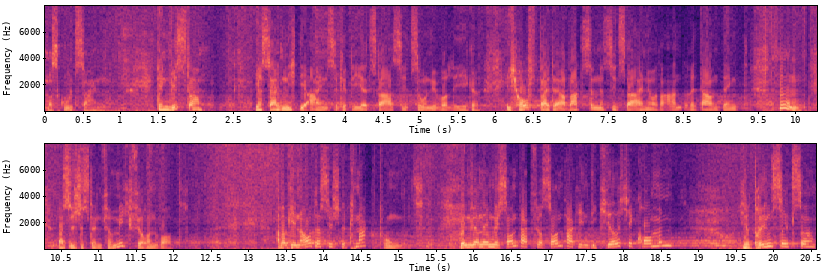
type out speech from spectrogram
Wir es gut sein. Denn wisst ihr, Ihr seid nicht die Einzige, die jetzt da sitzt und überlege. Ich hoffe, bei der Erwachsenen sitzt der eine oder andere da und denkt, hm, was ist es denn für mich für ein Wort? Aber genau das ist der Knackpunkt. Wenn wir nämlich Sonntag für Sonntag in die Kirche kommen, hier drin sitzen,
